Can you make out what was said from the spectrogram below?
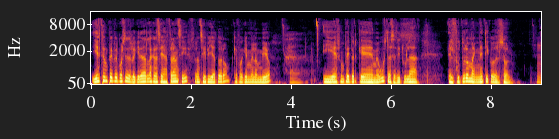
Y este es un paper, por cierto, le quiero dar las gracias a Francis, Francis Villatoro, que fue quien me lo envió. Ah, Y es un paper que me gusta, se titula El futuro magnético del Sol. mm.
